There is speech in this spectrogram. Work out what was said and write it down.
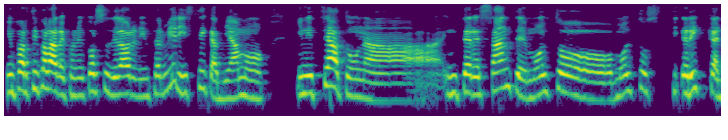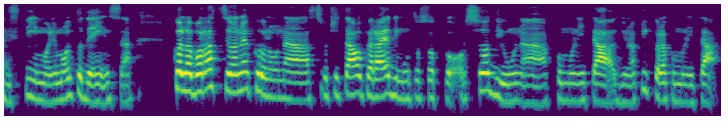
in particolare con il corso di laurea in infermieristica abbiamo iniziato una interessante molto, molto sti- ricca di stimoli, molto densa, collaborazione con una società operaia di mutuo soccorso di una comunità, di una piccola comunità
